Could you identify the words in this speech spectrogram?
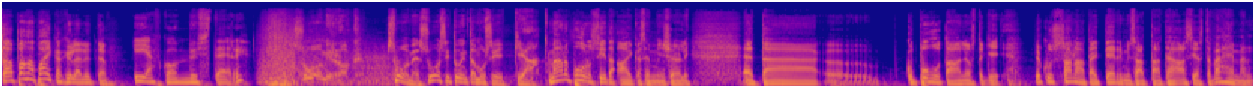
Tämä on paha paikka kyllä nyt. IFK on mysteeri. Suomi rock. Suomen suosituinta musiikkia. Mä oon puhunut siitä aikaisemmin, Shirley, että kun puhutaan jostakin, joku sana tai termi saattaa tehdä asiasta vähemmän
